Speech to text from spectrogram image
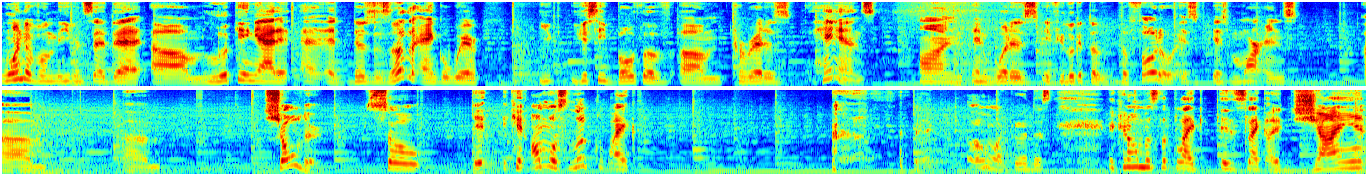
one of them even said that um, looking at it, uh, there's this other angle where you you can see both of um, hands on and what is, if you look at the the photo, is is Martin's um, um, shoulder. So it, it can almost look like oh my goodness it can almost look like it's like a giant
